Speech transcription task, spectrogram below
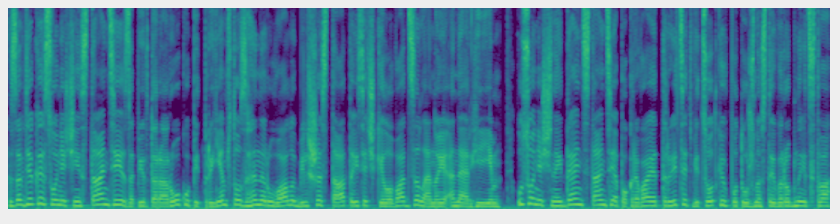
Завдяки сонячній станції за півтора року підприємство згенерувало більше 100 тисяч кіловат зеленої енергії. У сонячний день станція покриває 30% потужностей виробництва,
